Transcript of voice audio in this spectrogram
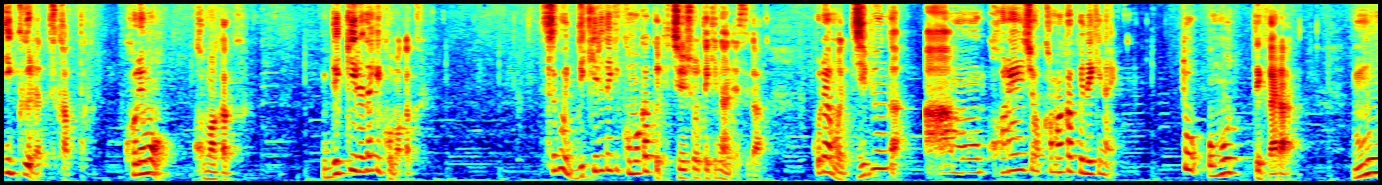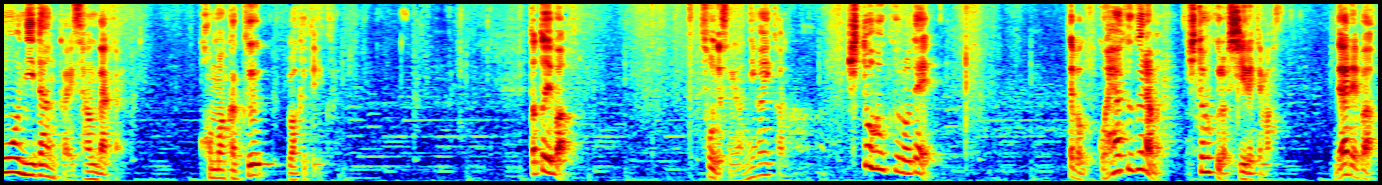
いくら使った。かこれも細かく。できるだけ細かく。すごいできるだけ細かくて抽象的なんですがこれはもう自分がああもうこれ以上細かくできないと思ってからもう2段階3段階細かく分けていく。例えばそうですね何がいいかな。1袋で例えば 500g1 袋仕入れてます。であれば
